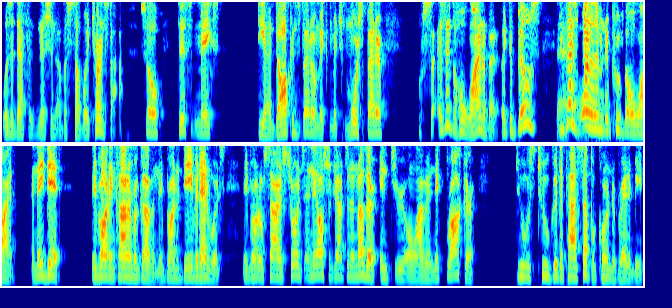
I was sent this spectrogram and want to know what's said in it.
was a definition of a subway turnstile. So this makes Dion Dawkins better, it'll make Mitch Morse better. It's make the whole line better. Like the Bills, you guys wanted them to improve the whole line, and they did. They brought in Connor McGovern, they brought in David Edwards, they brought O'Cyrus Torrence, and they also drafted another interior lineman, Nick Broeker, who was too good to pass up, according to Brandon Beane.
